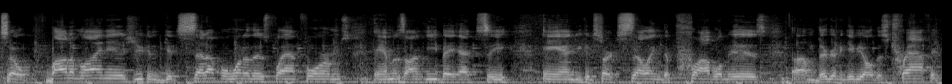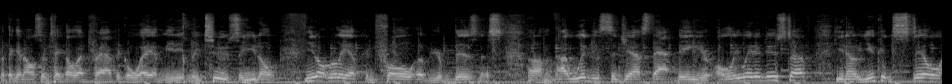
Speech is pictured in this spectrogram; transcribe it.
so bottom line is you can get set up on one of those platforms Amazon eBay Etsy and you can start selling. The problem is um, they're going to give you all this traffic but they can also take all that traffic away immediately too so you don't you don't really have control of your business. Um, I wouldn't suggest that being your only way to do stuff. You know you could still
